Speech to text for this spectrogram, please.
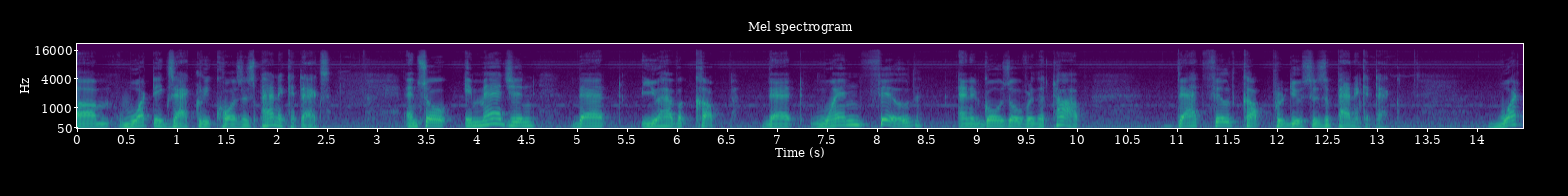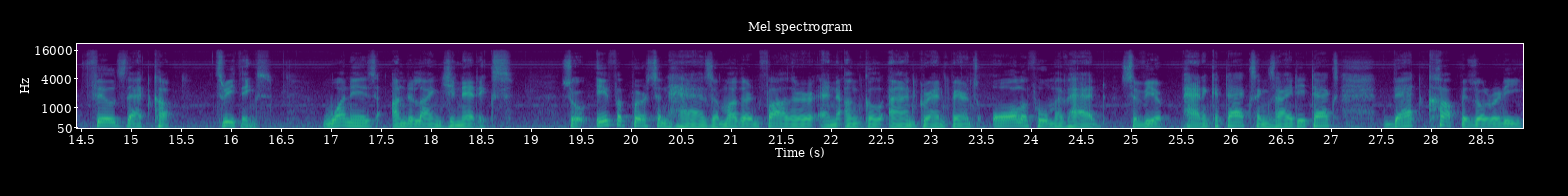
Um, what exactly causes panic attacks? And so imagine that you have a cup that, when filled and it goes over the top, that filled cup produces a panic attack. What fills that cup? Three things. One is underlying genetics. So, if a person has a mother and father and uncle, aunt, grandparents, all of whom have had severe panic attacks, anxiety attacks, that cup is already,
